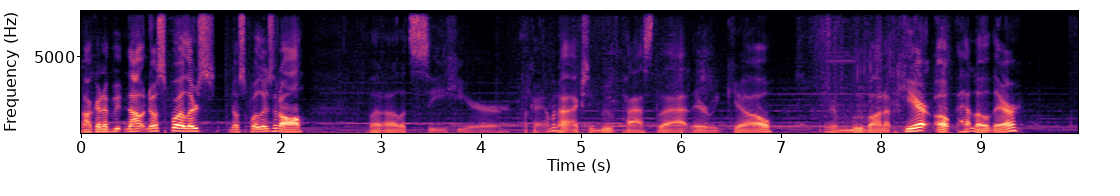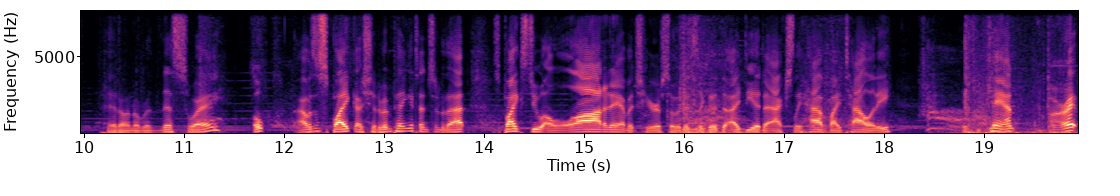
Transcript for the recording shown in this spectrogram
Not gonna be no no spoilers, no spoilers at all. But uh, let's see here. Okay, I'm gonna actually move past that. There we go. We're gonna move on up here. Oh, hello there. Head on over this way. Oh, that was a spike. I should have been paying attention to that. Spikes do a lot of damage here, so it is a good idea to actually have vitality if you can. All right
